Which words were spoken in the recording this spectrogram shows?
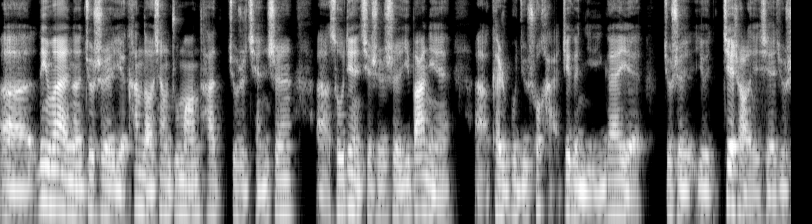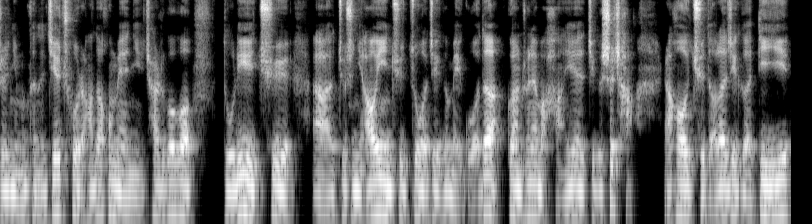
呃，另外呢，就是也看到像竹芒，它就是前身呃搜电，其实是一八年呃开始布局出海，这个你应该也。就是有介绍了一些，就是你们可能接触，然后到后面你 ChargeGo 独立去啊，就是你 all in 去做这个美国的共享充电宝行业这个市场，然后取得了这个第一，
